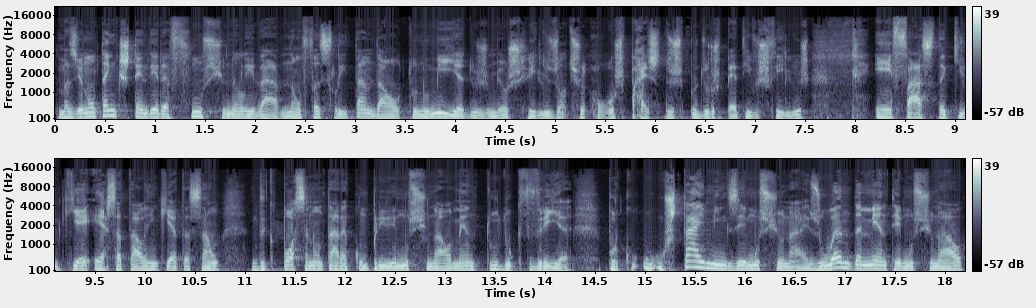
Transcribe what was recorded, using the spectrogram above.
mas eu não tenho que estender a funcionalidade, não facilitando a autonomia dos meus filhos ou, dos, ou os pais dos, dos respectivos filhos, em face daquilo que é essa tal inquietação de que possa não estar a cumprir emocionalmente tudo o que deveria. Porque os timings emocionais, o andamento emocional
